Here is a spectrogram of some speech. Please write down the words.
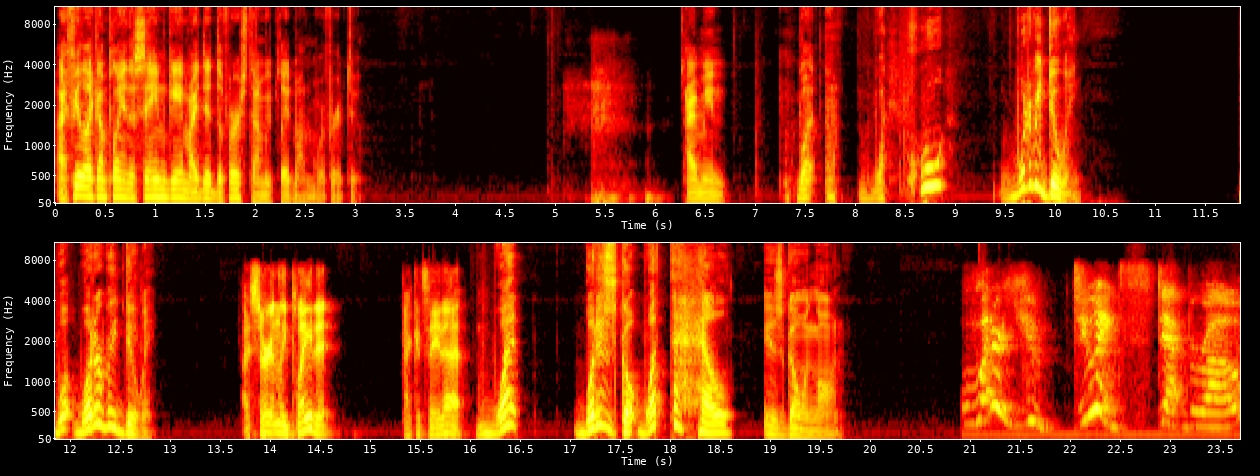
I feel like I'm playing the same game I did the first time we played Modern Warfare 2. I mean, what what who what are we doing? What what are we doing? I certainly played it. I could say that. What what is go what the hell is going on? What are you doing, step bro?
